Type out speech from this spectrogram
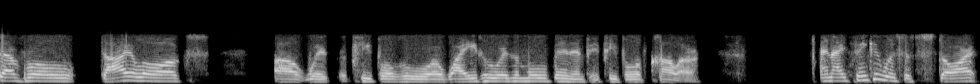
several dialogues uh, with people who are white who are in the movement and people of color and I think it was a start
